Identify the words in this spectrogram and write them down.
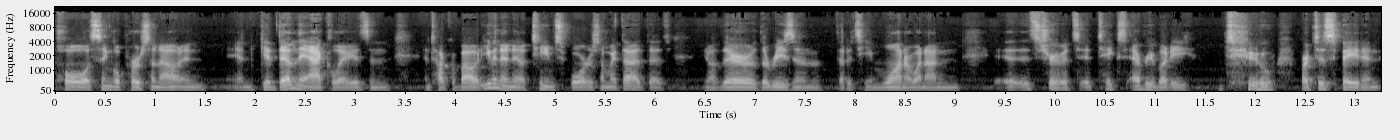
pull a single person out and and give them the accolades and and talk about even in a team sport or something like that that you know they're the reason that a team won or went on it's true. It's it takes everybody to participate and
